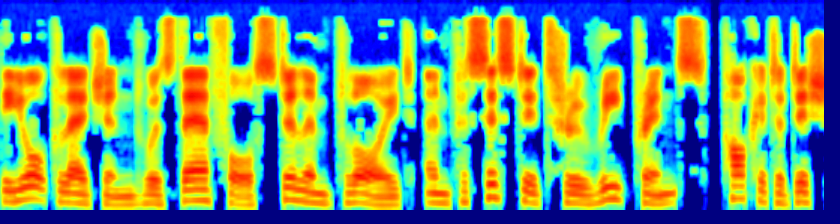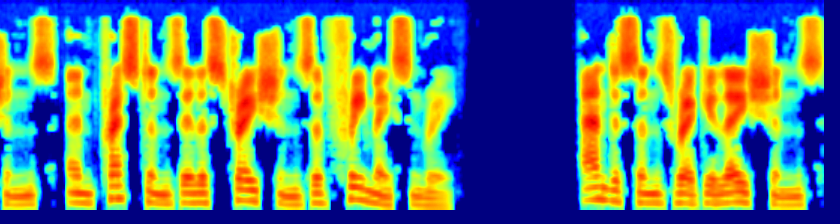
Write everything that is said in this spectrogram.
The York legend was therefore still employed, and persisted through reprints, pocket editions, and Preston's illustrations of Freemasonry. Anderson's Regulations,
